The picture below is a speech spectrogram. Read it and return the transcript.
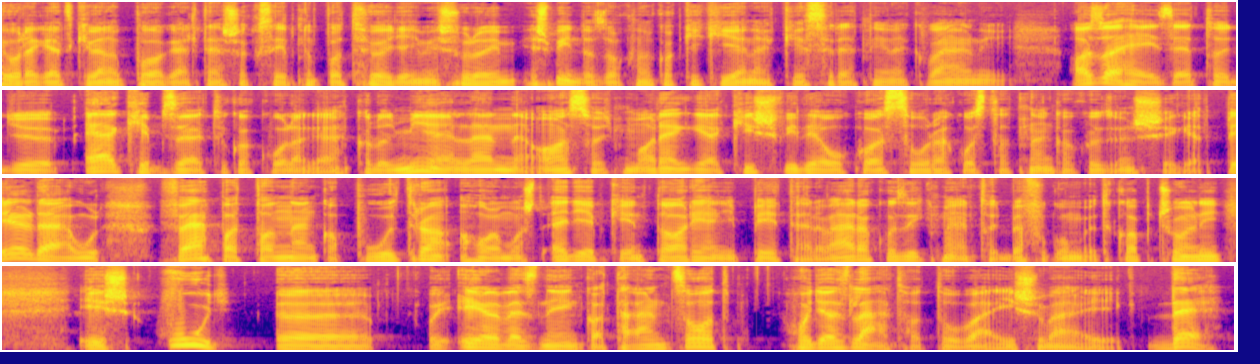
Jó reggelt kívánok, polgártársak, szép napot, hölgyeim és uraim, és mindazoknak, akik ilyenekké szeretnének válni. Az a helyzet, hogy elképzeltük a kollégákkal, hogy milyen lenne az, hogy ma reggel kis videókkal szórakoztatnánk a közönséget. Például felpattannánk a pultra, ahol most egyébként Tarjányi Péter várakozik, mert hogy be fogom őt kapcsolni, és úgy ö, élveznénk a táncot, hogy az láthatóvá is váljék. De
